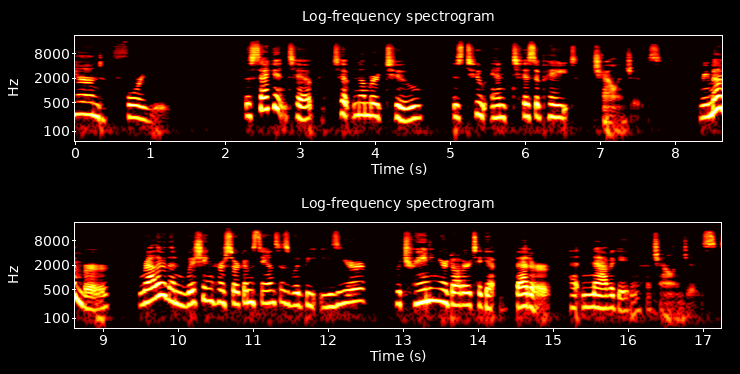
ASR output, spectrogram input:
and for you. The second tip, tip number two, is to anticipate challenges. Remember, rather than wishing her circumstances would be easier, we're training your daughter to get better at navigating her challenges.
